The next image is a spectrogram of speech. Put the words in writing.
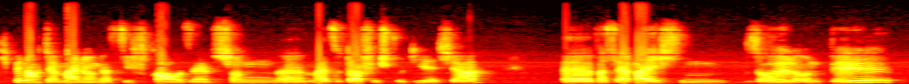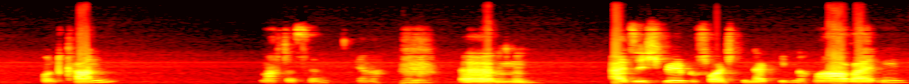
ich bin auch der Meinung, dass die Frau selbst schon, ähm, also dafür studiere ich ja, äh, was erreichen soll und will und kann. Macht das Sinn? Ja. Ähm, also ich will, bevor ich Kinder kriege, nochmal arbeiten.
